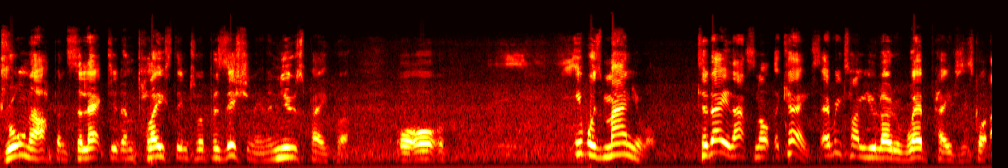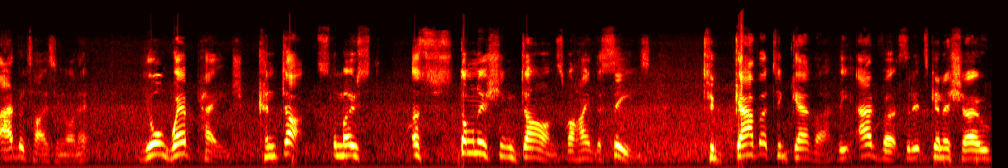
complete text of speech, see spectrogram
drawn up and selected and placed into a position in a newspaper, or, or it was manual. Today, that's not the case. Every time you load a web page that's got advertising on it, your web page conducts the most astonishing dance behind the scenes to gather together the adverts that it's going to show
